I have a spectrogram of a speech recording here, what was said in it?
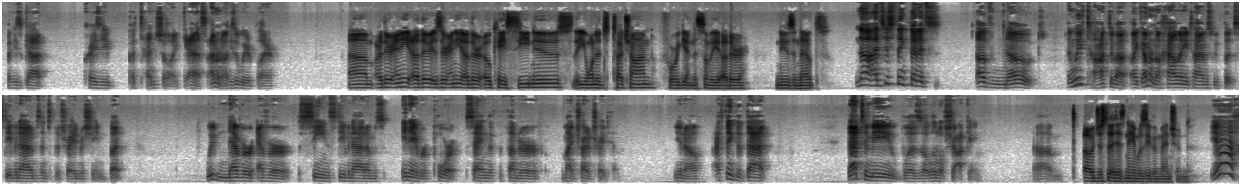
but he's got crazy potential, I guess. I don't know. He's a weird player. Um, are there any other? Is there any other OKC news that you wanted to touch on before we get into some of the other news and notes? No, I just think that it's of note, and we've talked about like I don't know how many times we've put Steven Adams into the trade machine, but we've never ever seen Steven Adams in a report saying that the Thunder might try to trade him. You know, I think that that that to me was a little shocking. Um, Oh, just that his name was even mentioned. yeah,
